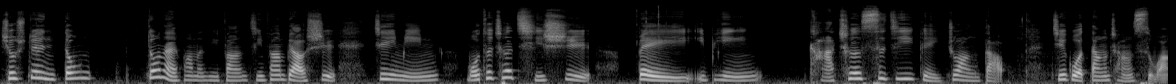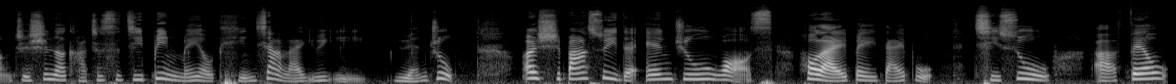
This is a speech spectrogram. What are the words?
休斯顿东东南方的地方，警方表示，这一名摩托车骑士被一名卡车司机给撞倒，结果当场死亡。只是呢，卡车司机并没有停下来予以援助。二十八岁的 Andrew Walls 后来被逮捕，起诉啊 fail。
